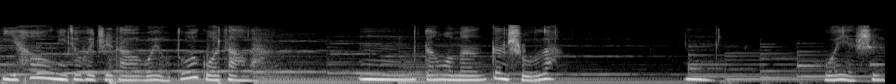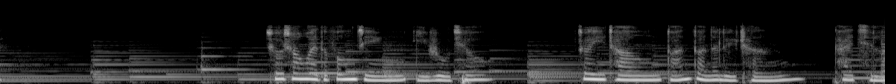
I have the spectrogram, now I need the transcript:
以后你就会知道我有多聒噪啦。嗯，等我们更熟了。嗯，我也是。车窗外的风景已入秋，这一场短短的旅程开启了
